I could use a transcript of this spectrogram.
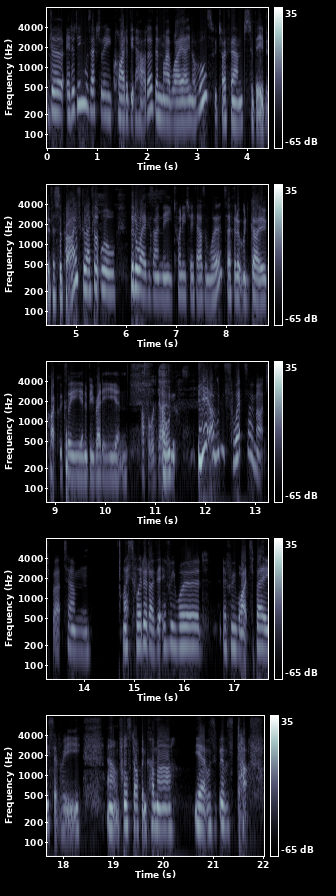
the editing was actually quite a bit harder than my YA novels, which I found to be a bit of a surprise because I thought, well, Little Wave is only 22,000 words. I thought it would go quite quickly and it'd be ready and Off it would go. I wouldn't. Yeah, I wouldn't sweat so much, but um, I sweated over every word, every white space, every um, full stop and comma. Yeah, it was it was tough.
